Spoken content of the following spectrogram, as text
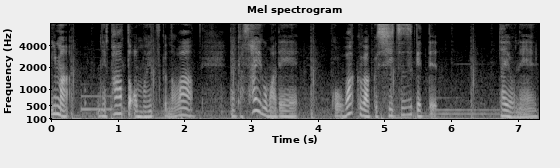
今ねパーッと思いつくのはなんか最後までこうワクワクし続けてたよね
